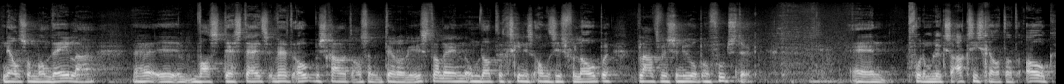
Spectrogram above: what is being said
Nelson Mandela uh, was destijds, werd ook beschouwd als een terrorist. Alleen omdat de geschiedenis anders is verlopen, plaatsen we ze nu op een voetstuk. En voor de Molukse acties geldt dat ook.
